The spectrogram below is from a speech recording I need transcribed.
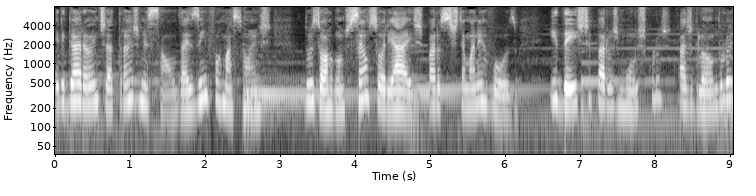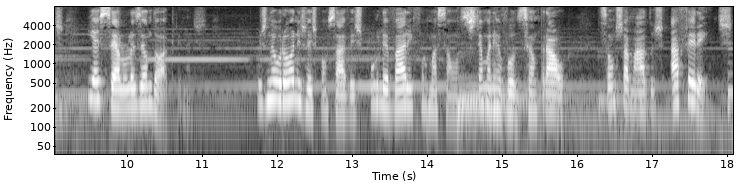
Ele garante a transmissão das informações dos órgãos sensoriais para o sistema nervoso e deste para os músculos, as glândulas e as células endócrinas. Os neurônios responsáveis por levar informação ao sistema nervoso central são chamados aferentes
